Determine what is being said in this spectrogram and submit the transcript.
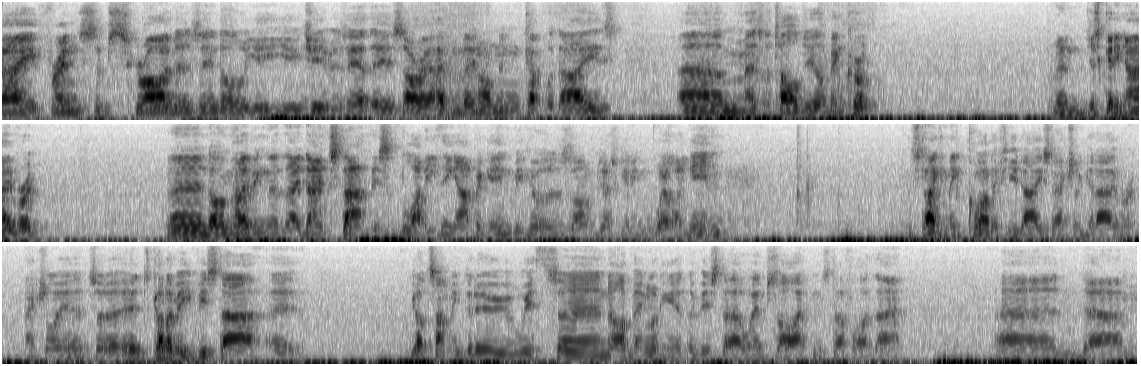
Okay, friends, subscribers, and all you YouTubers out there. Sorry I haven't been on in a couple of days. Um, as I told you, I've been crook and just getting over it. And I'm hoping that they don't start this bloody thing up again because I'm just getting well again. It's taken me quite a few days to actually get over it. Actually, it's sort of it's got to be Vista. Uh, got something to do with CERN. I've been looking at the Vista website and stuff like that. And um,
